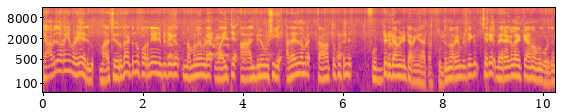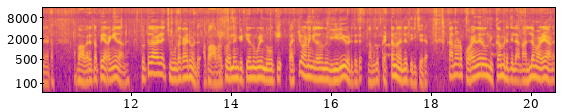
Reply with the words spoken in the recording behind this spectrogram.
രാവിലെ തുടങ്ങിയ മഴയായിരുന്നു. മഴ ചെറുതായിട്ടൊന്ന് കുറഞ്ഞു കഴിഞ്ഞപ്പോഴത്തേക്ക് നമ്മൾ നമ്മുടെ വൈറ്റ് ആൽബിനോ മുഷിക്ക് അതായത് നമ്മുടെ കാത്തുക്കുട്ടിന് ഫുഡ് എടുക്കാൻ വേണ്ടിയിട്ട് ഇറങ്ങിയതാണ് കേട്ടോ ഫുഡ് എന്ന് പറയുമ്പോഴത്തേക്കും ചെറിയ വിരകളൊക്കെയാണ് നമ്മൾ കൊടുക്കുന്നത് കേട്ടോ അപ്പോൾ അവരെ തപ്പി ഇറങ്ങിയതാണ്. തൊട്ട് താഴെ ചൂണ്ടക്കാരുമുണ്ട് അപ്പോൾ അവർക്കും എല്ലാം കിട്ടിയൊന്നും കൂടി നോക്കി പറ്റുവാണെങ്കിൽ അതൊന്ന് വീഡിയോ എടുത്തിട്ട് നമുക്ക് പെട്ടെന്ന് തന്നെ തിരിച്ചു വരാം. കാരണം അവിടെ കുറേ നേരം ഒന്നും നിൽക്കാൻ പറ്റത്തില്ല. നല്ല മഴയാണ്.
